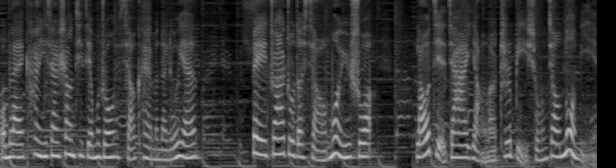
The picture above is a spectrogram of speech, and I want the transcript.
我们来看一下上期节目中小可爱们的留言。被抓住的小墨鱼说：“老姐家养了只比熊叫糯米，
